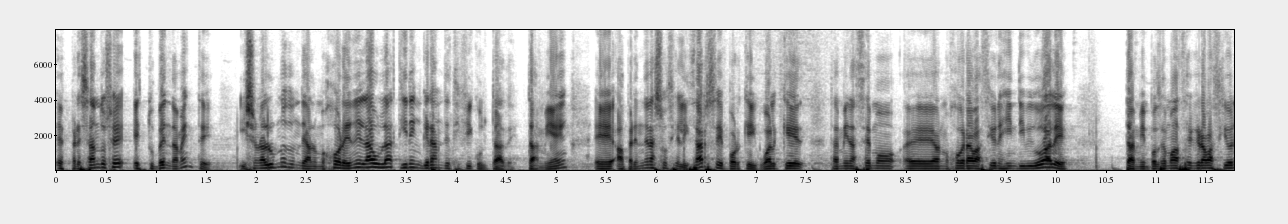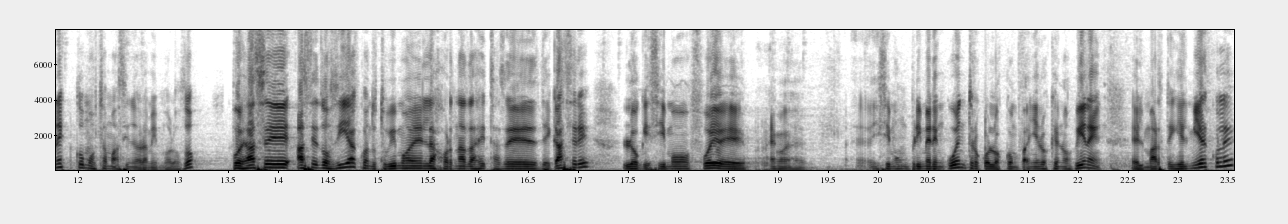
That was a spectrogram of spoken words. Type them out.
expresándose estupendamente. Y son alumnos donde a lo mejor en el aula tienen grandes dificultades. También eh, aprenden a socializarse, porque igual que también hacemos eh, a lo mejor grabaciones individuales, también podemos hacer grabaciones como estamos haciendo ahora mismo los dos. Pues hace, hace dos días, cuando estuvimos en las jornadas estas de, Cáceres, lo que hicimos fue... Eh, hicimos un primer encuentro con los compañeros que nos vienen el martes y el miércoles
